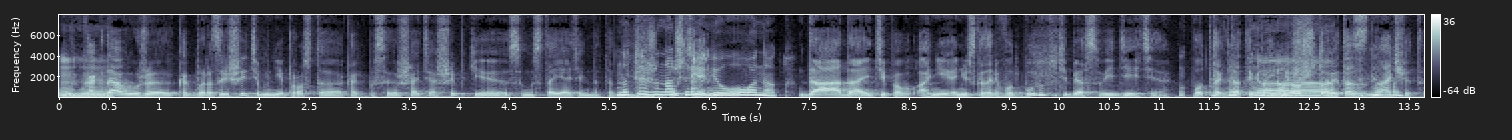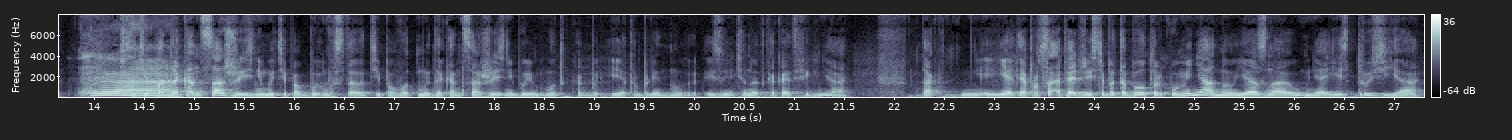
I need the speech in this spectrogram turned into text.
Угу. Когда вы уже как бы разрешите мне просто как бы совершать ошибки самостоятельно? Там, Но ты же наш ребенок ребенок. Да, да, и типа они, они сказали, вот будут у тебя свои дети, вот тогда ты поймешь, что это значит. Что типа до конца жизни мы типа, типа вот мы до конца жизни будем, вот как бы, и это, блин, ну извините, но это какая-то фигня. Так, нет, я просто, опять же, если бы это было только у меня, но я знаю, у меня есть друзья,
